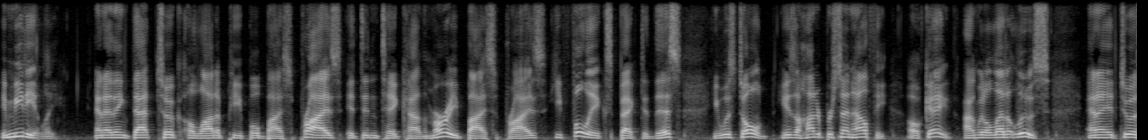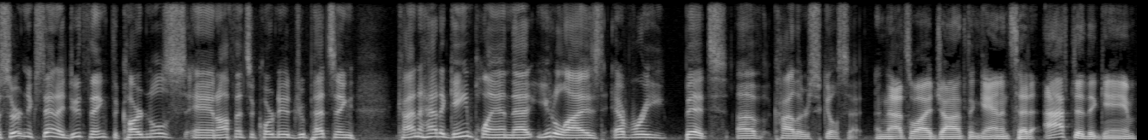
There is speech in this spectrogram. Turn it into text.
immediately. And I think that took a lot of people by surprise. It didn't take Kyler Murray by surprise. He fully expected this. He was told he's 100% healthy. Okay, I'm going to let it loose. And I, to a certain extent, I do think the Cardinals and offensive coordinator Drew Petzing kind of had a game plan that utilized every bit of Kyler's skill set. And that's why Jonathan Gannon said after the game,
